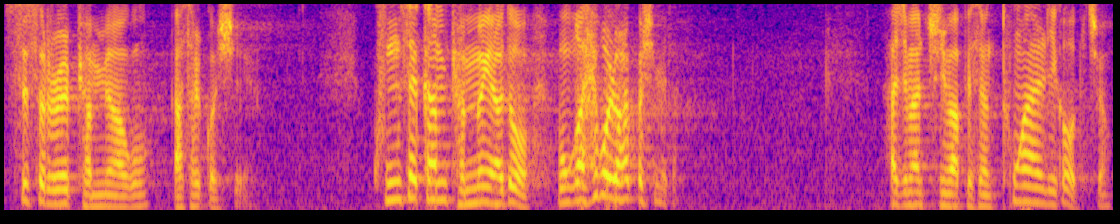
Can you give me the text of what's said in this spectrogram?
스스로를 변명하고 나설 것이에요. 궁색한 변명이라도 뭔가 해보려고 할 것입니다. 하지만 주님 앞에서는 통할 리가 없죠.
